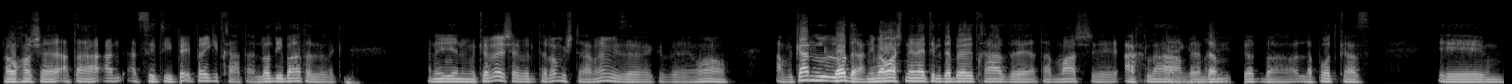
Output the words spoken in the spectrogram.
פעם אחרונה שאתה, עשיתי פרק איתך, אתה לא דיברת על זה, אני, אני מקווה שאתה לא משתעמם מזה, כזה, וואו. אבל כאן, לא יודע, אני ממש נהניתי לדבר איתך, אז אתה ממש אה, אחלה כן, בן אדם להיות לפודקאסט. אמ,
